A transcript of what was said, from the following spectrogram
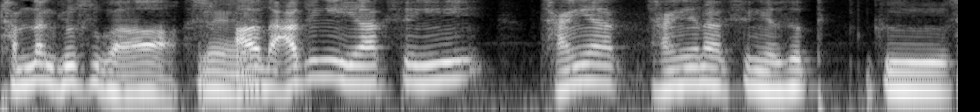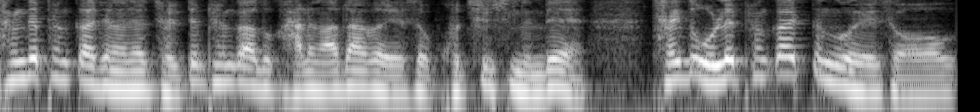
담당 교수가 네. 아 나중에 이 학생이 장애 장애인 학생에서 특- 그 상대 평가제가 아니라 절대 평가도 가능하다고 해서 고칠 수 있는데 자기도 원래 평가했던 거에서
